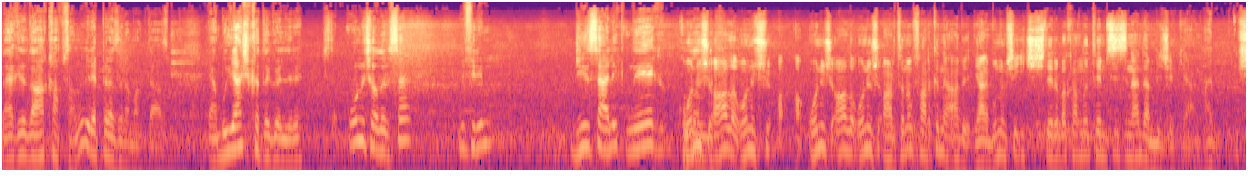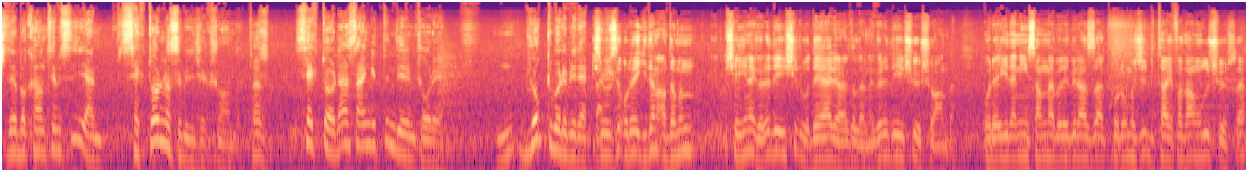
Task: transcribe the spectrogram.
belki de daha kapsamlı bir rehber hazırlamak lazım. Yani bu yaş kategorileri işte 13 alırsa bir film cinsellik neye 13 kullanılır? A'la 13 13 A'la 13 artının farkı ne abi? Yani bunun şey İçişleri Bakanlığı temsilcisi nereden bilecek yani? Yani İçişleri Bakanlığı temsilcisi yani sektör nasıl bilecek şu anda? Tabii. Sektörden sen gittin diyelim ki oraya. Yok ki böyle bir rehber. İşte mesela oraya giden adamın şeyine göre değişir bu. Değer yargılarına göre değişiyor şu anda. Oraya giden insanlar böyle biraz daha korumacı bir tayfadan oluşuyorsa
